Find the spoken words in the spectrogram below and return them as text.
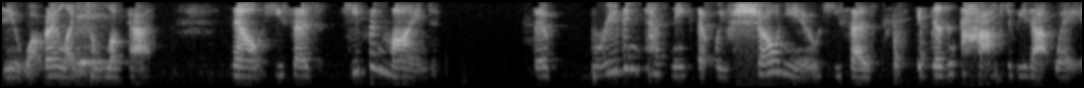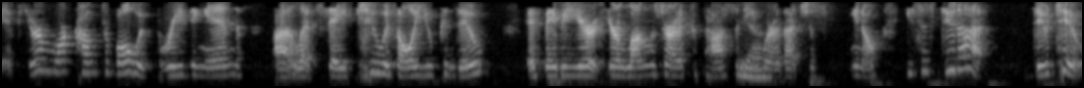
do? What would I like to look at? Now he says keep in mind the breathing technique that we've shown you. He says it doesn't have to be that way. If you're more comfortable with breathing in, uh, let's say two is all you can do. If maybe your your lungs are at a capacity Yeah. where that's just you know, he says do that. Do two.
